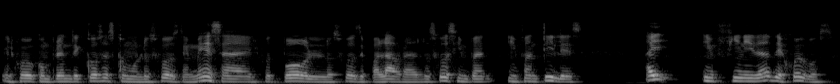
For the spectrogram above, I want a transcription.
El juego comprende cosas como los juegos de mesa, el fútbol, los juegos de palabras, los juegos infantiles. Hay infinidad de juegos,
